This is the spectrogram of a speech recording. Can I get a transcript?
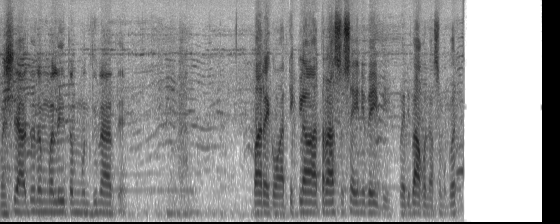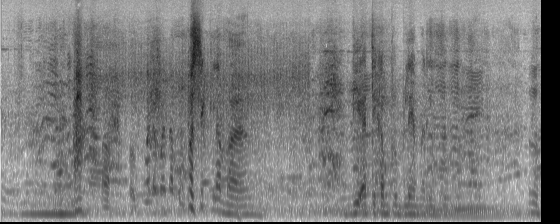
Masyado nang maliit ang mundo natin. Pare, kung atik lang ang atraso sa inyo, baby, pwede ba ako nang sumagot? Huwag mo naman ako pasiklaman. Di atik ang problema rito. Hmm.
